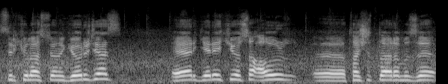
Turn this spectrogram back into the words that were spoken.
sirkülasyonu göreceğiz. Eğer gerekiyorsa ağır e, taşıtlarımızı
